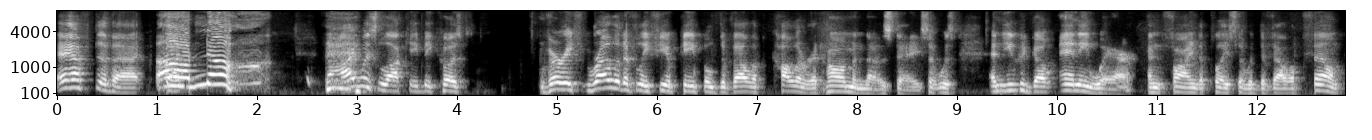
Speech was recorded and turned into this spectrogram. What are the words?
after that. Oh, uh, no. I was lucky because very relatively few people developed color at home in those days. It was, and you could go anywhere and find a place that would develop film.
